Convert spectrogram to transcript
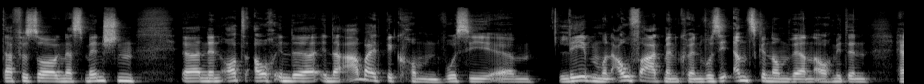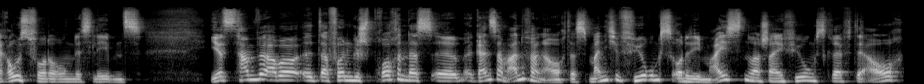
dafür sorgen, dass Menschen äh, einen Ort auch in der, in der Arbeit bekommen, wo sie ähm, leben und aufatmen können, wo sie ernst genommen werden, auch mit den Herausforderungen des Lebens. Jetzt haben wir aber äh, davon gesprochen, dass äh, ganz am Anfang auch, dass manche Führungs- oder die meisten wahrscheinlich Führungskräfte auch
